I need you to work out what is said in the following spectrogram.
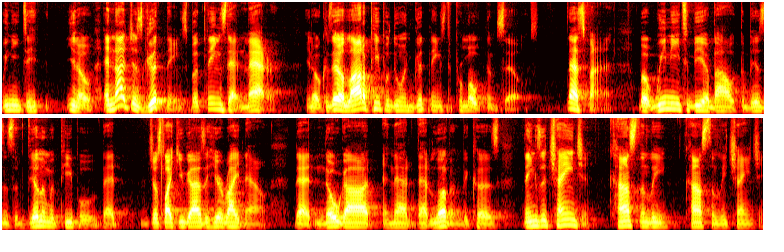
We need to, you know, and not just good things, but things that matter. You know, because there are a lot of people doing good things to promote themselves. That's fine. But we need to be about the business of dealing with people that just like you guys are here right now, that know God and that, that love Him because things are changing, constantly, constantly changing.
